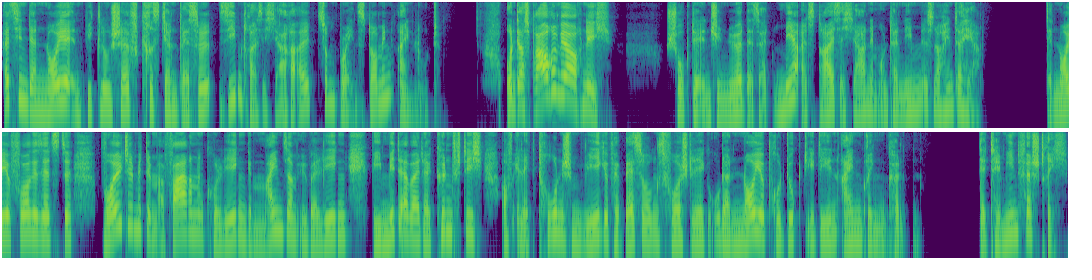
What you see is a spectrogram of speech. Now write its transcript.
als ihn der neue Entwicklungschef Christian Wessel, 37 Jahre alt, zum Brainstorming einlud. Und das brauchen wir auch nicht, schob der Ingenieur, der seit mehr als 30 Jahren im Unternehmen ist, noch hinterher. Der neue Vorgesetzte wollte mit dem erfahrenen Kollegen gemeinsam überlegen, wie Mitarbeiter künftig auf elektronischem Wege Verbesserungsvorschläge oder neue Produktideen einbringen könnten. Der Termin verstrich.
